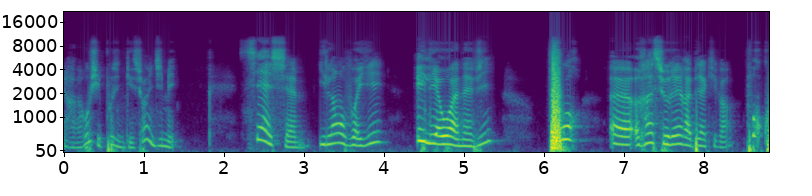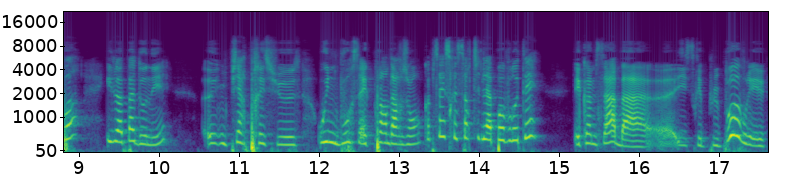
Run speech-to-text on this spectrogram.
Et Ravarouche, il pose une question, il dit, mais si Hachem, il a envoyé Eliaou à Navi pour euh, rassurer Rabbi Akiva, pourquoi il lui a pas donné euh, une pierre précieuse ou une bourse avec plein d'argent? Comme ça, il serait sorti de la pauvreté. Et comme ça, bah, il serait plus pauvre et,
